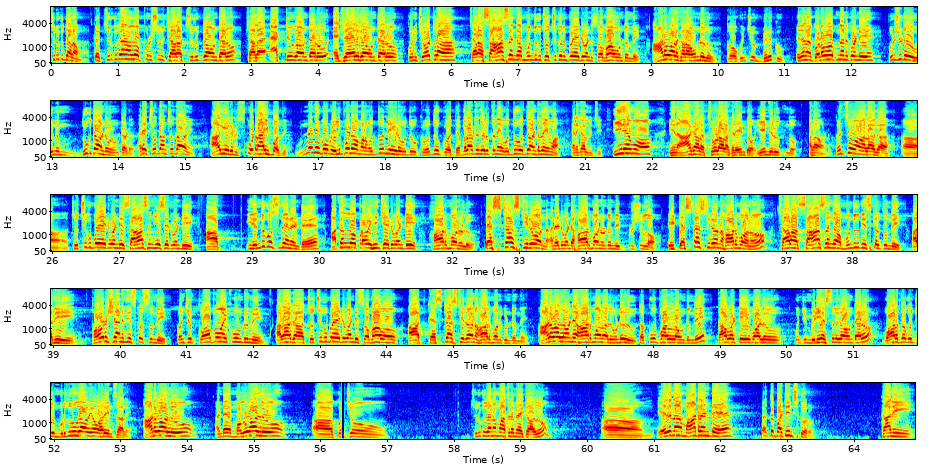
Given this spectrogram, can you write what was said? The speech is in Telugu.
చురుకుదనం. ఇక చురుకుదనంలో పురుషులు చాలా చురుగ్గా ఉంటారు చాలా యాక్టివ్గా ఉంటారు ఎజైల్గా ఉంటారు. కొన్ని చోట్ల చాలా సాహసంగా ముందుకు చొచ్చుకుని పోయేటువంటి స్వభావం ఉంటుంది. ఆడవాళ్ళకి అలా ఉండదు. కొంచెం బెరుకు. ఏదైనా గొడవ అవుతుంది అనుకోండి పురుషుడు కొంచెం దూకుతా ఉంటాడు ఉంటాడు. అరే చూద్దాం చూద్దామని ఆగి ఇక్కడ స్కూటర్ ఆగిపోద్ది. ఉండండి బాబు వెళ్ళిపోవడం మనం వద్దు ఇక్కడ వద్దు వద్దు దెబ్బలాటలు జరుగుతున్నాయి వద్దు వద్దు అంటదేమో వెనకాల నుంచి. ఈయనేమో నేను ఆగాల చూడాలి అక్కడ ఏంటో ఏం జరుగుతుందో అలా కొంచెం అలాగా చొచ్చుకుపోయేటువంటి సాహసం చేసేటువంటి ఆ ఇది ఎందుకు వస్తుంది అంటే అతనిలో ప్రవహించేటువంటి హార్మోనులు. టెస్టాస్టిరోన్ అనేటువంటి హార్మోన్ ఉంటుంది పురుషుల్లో. ఈ టెస్టాస్టిరోన్ హార్మోన్ చాలా సాహసంగా ముందుకు తీసుకెళ్తుంది. అది పౌరుషాన్ని తీసుకొస్తుంది. కొంచెం కోపం ఎక్కువ ఉంటుంది. అలాగా చొచ్చుకుపోయేటువంటి స్వభావం ఆ టెస్టాస్టిరోన్ హార్మోన్ ఉంటుంది. ఆడవాళ్ళలో ఉండే హార్మోన్ అది ఉండదు. తక్కువ పాలలో ఉంటుంది. కాబట్టి వాళ్ళు కొంచెం మిడియస్తులుగా ఉంటారు. వాళ్ళతో కొంచెం మృదువుగా వ్యవహరించాలి. ఆడవాళ్ళు అంటే మగవాళ్ళు కొంచెం చురుకుదనం మాత్రమే కాదు. ఏదైనా మాట అంటే పెద్ద పట్టించుకోరు. కానీ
